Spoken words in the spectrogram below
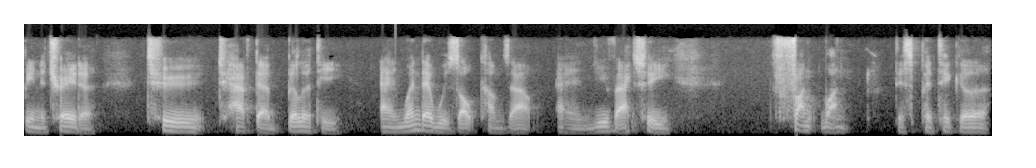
being a trader, to to have the ability, and when that result comes out, and you've actually front run this particular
